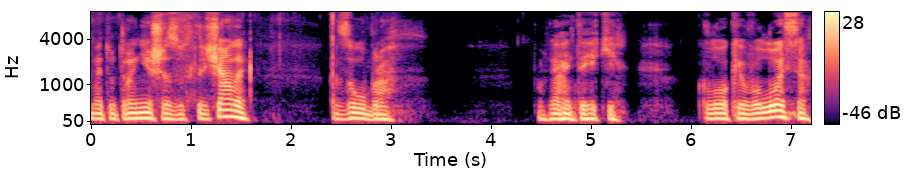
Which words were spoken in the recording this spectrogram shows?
Ми тут раніше зустрічали зубра. Погляньте, які клоки волосся.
